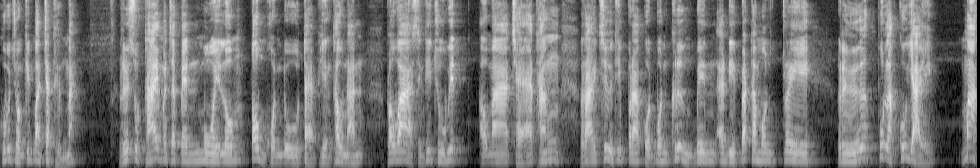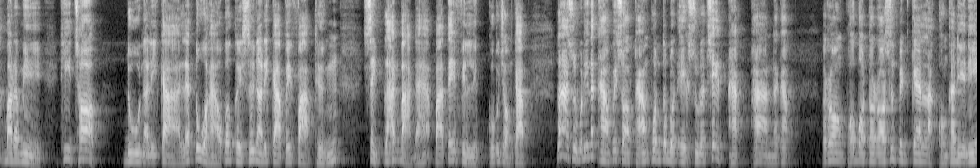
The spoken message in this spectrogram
คุณผู้ชมคิดว่าจะถึงไหมหรือสุดท้ายมันจะเป็นมวยล้มต้มคนดูแต่เพียงเท่านั้น เพราะว่าสิ่งที่ชูวิทย์ เอามาแฉทั้งรายชื่อที่ปรากฏบนเครื่องบินอดีตรัฐมนตรี หรือผู้หลักผู้ใหญ่มากบารมีที่ชอบดูนาฬิกา และตู้ห่าวก็เคยซื้อนาฬิกาไปฝากถึง 10 ล้านบาทนะฮะปาเต้ฟิลิปคุณผู้ชมครับ ล่าสุดวันนี้นักข่าวไปสอบถามพลตำรวจเอกสุรเชษฐ์หักพานนะครับ รองผบตรซึ่งเป็นแกนหลักของคดีนี้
